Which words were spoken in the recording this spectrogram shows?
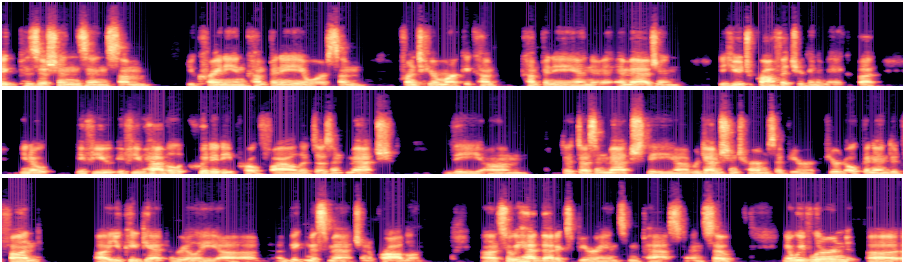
big positions in some Ukrainian company or some frontier market com- company and imagine the huge profit you're going to make. But you know, if you if you have a liquidity profile that doesn't match the um, that doesn't match the uh, redemption terms of your if you're an open-ended fund, uh, you could get really a, a, big mismatch and a problem. Uh, so we had that experience in the past, and so you know we've learned uh,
